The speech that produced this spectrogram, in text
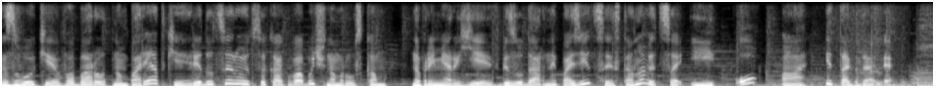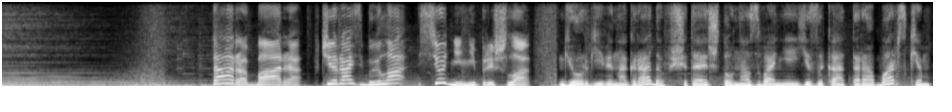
Звуки в оборотном порядке редуцируются, как в обычном русском. Например, «е» в безударной позиции становится «и», «о», «а» и так далее. Тара-бара. Вчерась была, сегодня не пришла. Георгий Виноградов считает, что название языка тарабарским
